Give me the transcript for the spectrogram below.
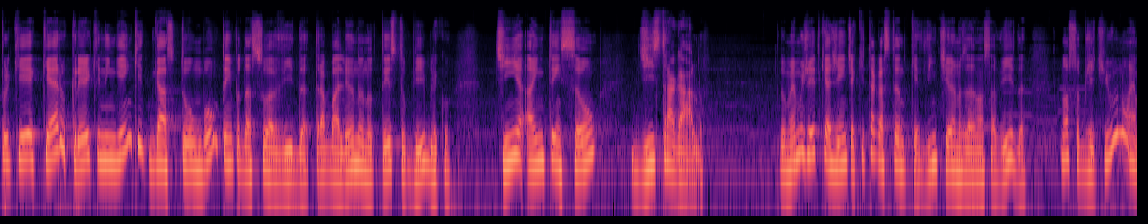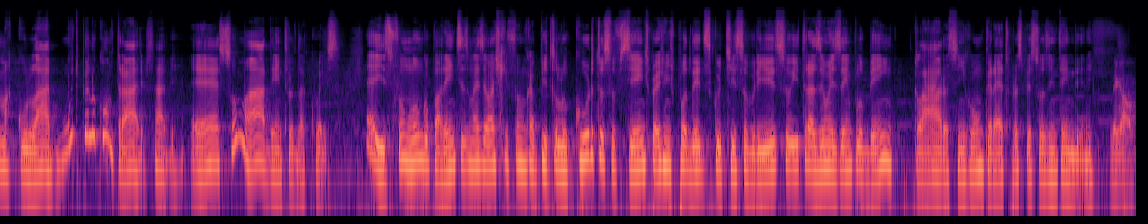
porque quero crer que ninguém que gastou um bom tempo da sua vida trabalhando no texto bíblico tinha a intenção de estragá-lo. Do mesmo jeito que a gente aqui está gastando que 20 anos da nossa vida, nosso objetivo não é macular, muito pelo contrário, sabe? É somar dentro da coisa. É isso, foi um longo parênteses, mas eu acho que foi um capítulo curto o suficiente para a gente poder discutir sobre isso e trazer um exemplo bem claro, assim, concreto para as pessoas entenderem. Legal.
